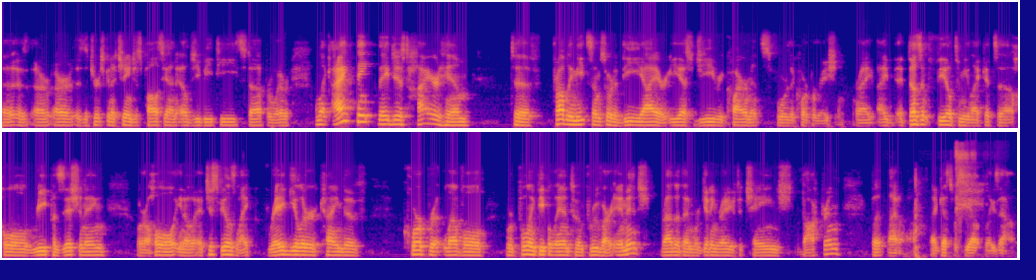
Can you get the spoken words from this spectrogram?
uh, is, or, or is the church going to change its policy on LGBT stuff or whatever? I'm like, I think they just hired him to probably meet some sort of DEI or ESG requirements for the corporation, right? I, it doesn't feel to me like it's a whole repositioning or a whole, you know, it just feels like regular kind of corporate level. We're pulling people in to improve our image rather than we're getting ready to change doctrine. But I don't know. I guess we'll see how it plays out.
